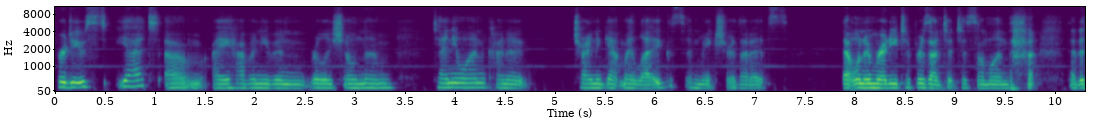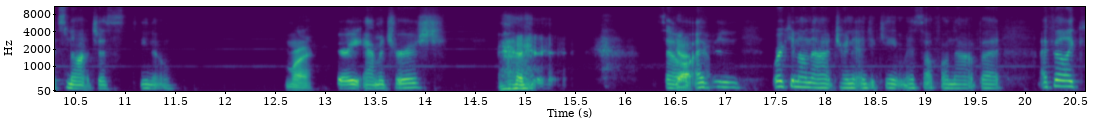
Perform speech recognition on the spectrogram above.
produced yet. Um, I haven't even really shown them to anyone, kind of trying to get my legs and make sure that it's that when I'm ready to present it to someone that, that it's not just, you know, right. Very amateurish. So Yeah. I've been working on that, trying to educate myself on that. But I feel like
